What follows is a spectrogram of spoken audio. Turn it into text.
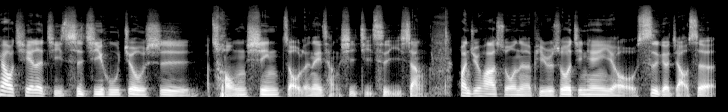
跳切了几次，几乎就是重新走了那场戏几次以上。换句话说呢，比如说今天有四个角色。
